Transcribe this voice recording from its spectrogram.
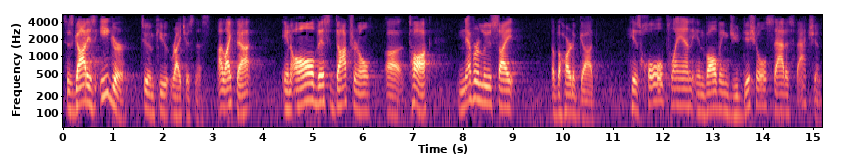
He says, God is eager to impute righteousness. I like that. In all this doctrinal uh, talk, never lose sight of the heart of God. His whole plan involving judicial satisfaction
